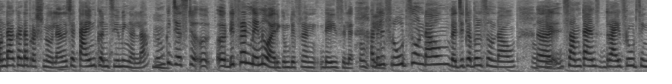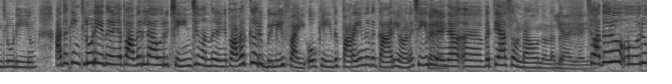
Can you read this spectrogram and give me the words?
ഉണ്ടാക്കേണ്ട പ്രശ്നമില്ല എന്ന് വെച്ചാൽ ടൈം കൺസ്യൂമിങ് അല്ല. നമുക്ക് ജസ്റ്റ് ഡിഫറെന്റ് മെനു ആയിരിക്കും ഡിഫറെന്റ് ഡേയ്സിൽ അതിൽ ഫ്രൂട്ട്സും ഉണ്ടാവും വെജിറ്റബിൾസും ഉണ്ടാവും. സംടൈംസ് ഡ്രൈ ഫ്രൂട്ട്സ് ഇൻക്ലൂഡ് ചെയ്യും. അതൊക്കെ ഇൻക്ലൂഡ് ചെയ്ത് കഴിഞ്ഞപ്പോൾ അവരിൽ ആ ഒരു ചേഞ്ച് വന്നു കഴിഞ്ഞപ്പോൾ അവർക്ക് ഒരു ബിലീഫായി ഓക്കെ ഇത് പറയുന്നത് കാര്യമാണ്. ചെയ്തു കഴിഞ്ഞാൽ വ്യത്യാസം ഉണ്ടാവും എന്നുള്ളത്. സോ അതൊരു ഒരു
